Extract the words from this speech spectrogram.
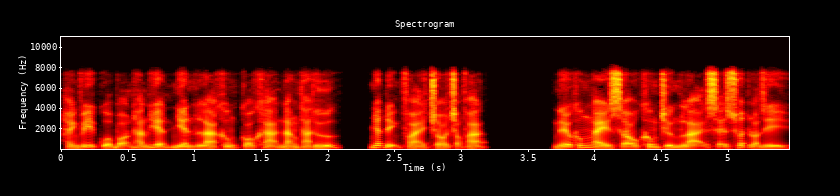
hành vi của bọn hắn hiển nhiên là không có khả năng tha thứ, nhất định phải cho trọng phạt nếu không ngày sau không chừng lại sẽ xuất loạt gì.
